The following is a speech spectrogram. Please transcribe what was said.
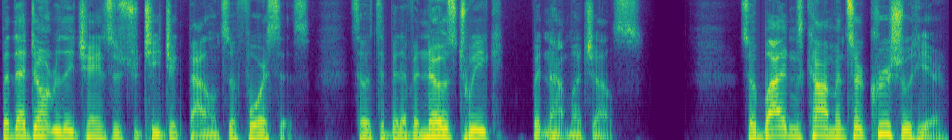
but that don't really change the strategic balance of forces. So it's a bit of a nose tweak, but not much else. So Biden's comments are crucial here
